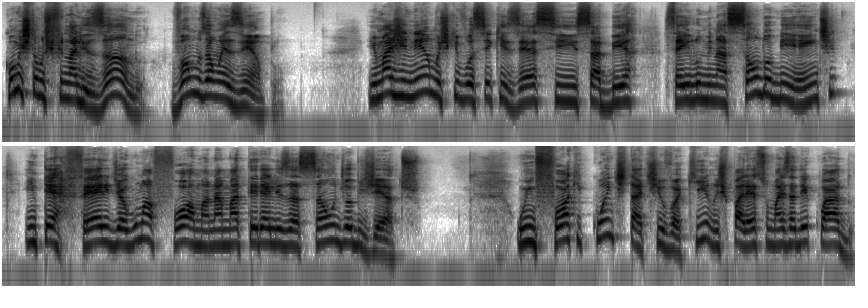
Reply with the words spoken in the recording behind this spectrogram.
Como estamos finalizando, vamos a um exemplo. Imaginemos que você quisesse saber se a iluminação do ambiente interfere de alguma forma na materialização de objetos. O enfoque quantitativo aqui nos parece o mais adequado,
